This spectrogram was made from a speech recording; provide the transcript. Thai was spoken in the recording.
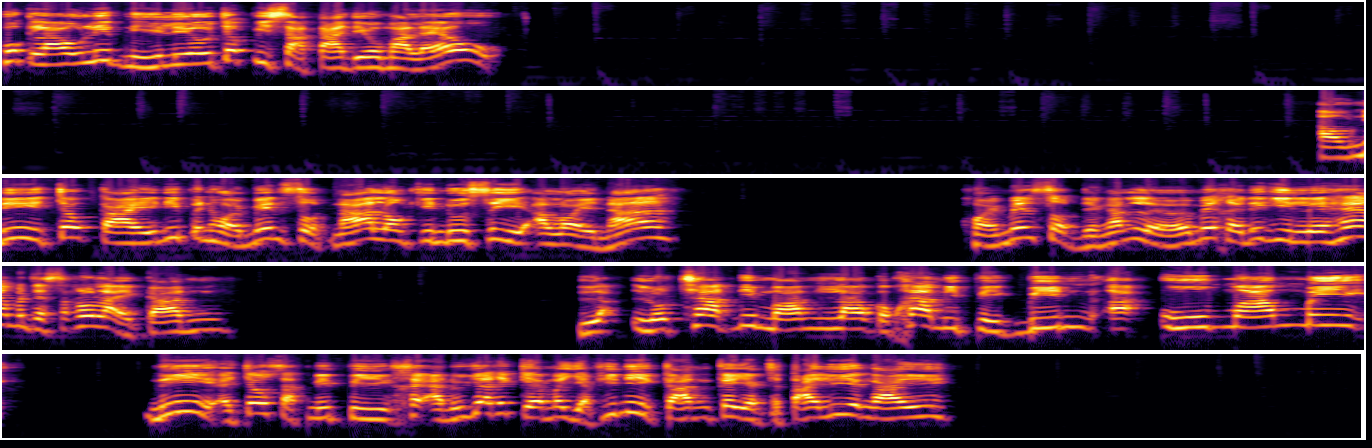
พวกเรารีบหนีเร็วเจ้าปีศาจตาเดียวมาแล้ว เอานี่เจ้าไก่นี่เป็นหอยเม่นสดนะ ลองกินดูสิอร่อยนะ หอยเม่นสดอย่างนั้นเหรอไม่เคยได้ยินเลยแฮะมันจะสักเท่าไหร่กันรสชาตินี่มันราวกับข้ามีปีกบินอะอูมามิ นี่ไอ้เจ้าสัตว์มีปีกใครอนุญาตให้แกมาเหยียบที่นี่กันแกอยากจะตายหรือยังไง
